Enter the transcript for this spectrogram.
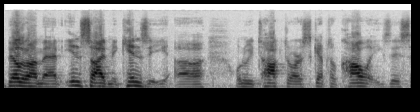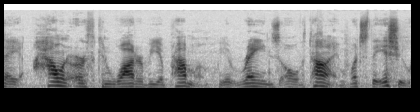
build on that, inside McKinsey, uh, when we talk to our skeptical colleagues, they say, how on earth can water be a problem? It rains all the time. What's the issue?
